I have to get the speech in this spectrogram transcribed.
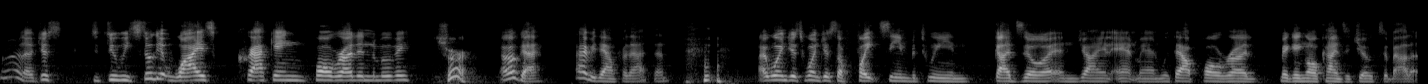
I don't know, just do we still get wise cracking Paul Rudd in the movie? Sure. Okay. I'd be down for that then. I wouldn't just want just a fight scene between Godzilla and giant Ant Man without Paul Rudd making all kinds of jokes about it.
